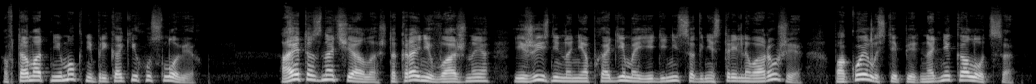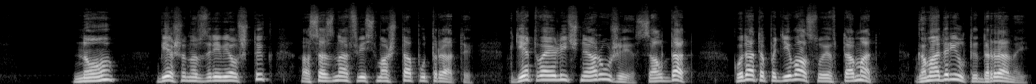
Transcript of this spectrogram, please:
автомат не мог ни при каких условиях. А это означало, что крайне важная и жизненно необходимая единица огнестрельного оружия покоилась теперь на дне колодца. «Но?» — бешено взревел Штык, осознав весь масштаб утраты. «Где твое личное оружие, солдат? Куда ты подевал свой автомат? Гамадрил ты драный!»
